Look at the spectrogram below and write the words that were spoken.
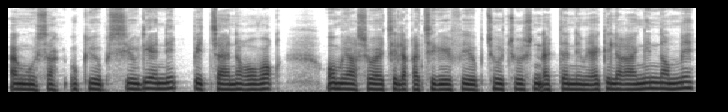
агусақ укиуп сиулианит питсаанерувоқ умиарсуатилеқатигииффиуп 2018-ними акилераангиннэрми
